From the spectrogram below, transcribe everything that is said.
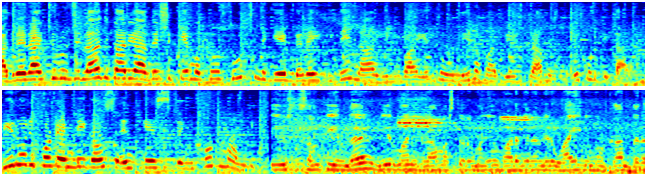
ಆದರೆ ರಾಯಚೂರು ಜಿಲ್ಲಾಧಿಕಾರಿ ಆದೇಶಕ್ಕೆ ಮತ್ತು ಸೂಚನೆಗೆ ಬೆಲೆ ಇದೇನಾ ಇಲ್ವಾ ಎಂದು ನೀರಮಾನ್ವಿ ಗ್ರಾಮಸ್ಥರು ಕುಡುಕಿದ್ದಾರೆ bureau report, MD Gous NKS four Manvi. ಈ ವಿಶ್ವ ಸಮಿತಿಯಿಂದ ನೀರ್ಮಾನಿ ಗ್ರಾಮಸ್ಥರು ಮನವಿ ಮಾಡೋದೇನೆಂದರೆ ವಾಹಿನಿ ಮುಖಾಂತರ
